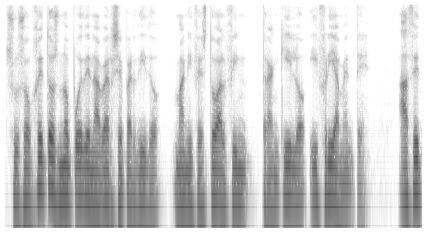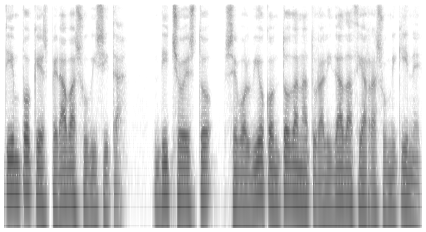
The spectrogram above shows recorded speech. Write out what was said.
Sus objetos no pueden haberse perdido, manifestó al fin, tranquilo y fríamente. Hace tiempo que esperaba su visita. Dicho esto, se volvió con toda naturalidad hacia Rasumikine,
